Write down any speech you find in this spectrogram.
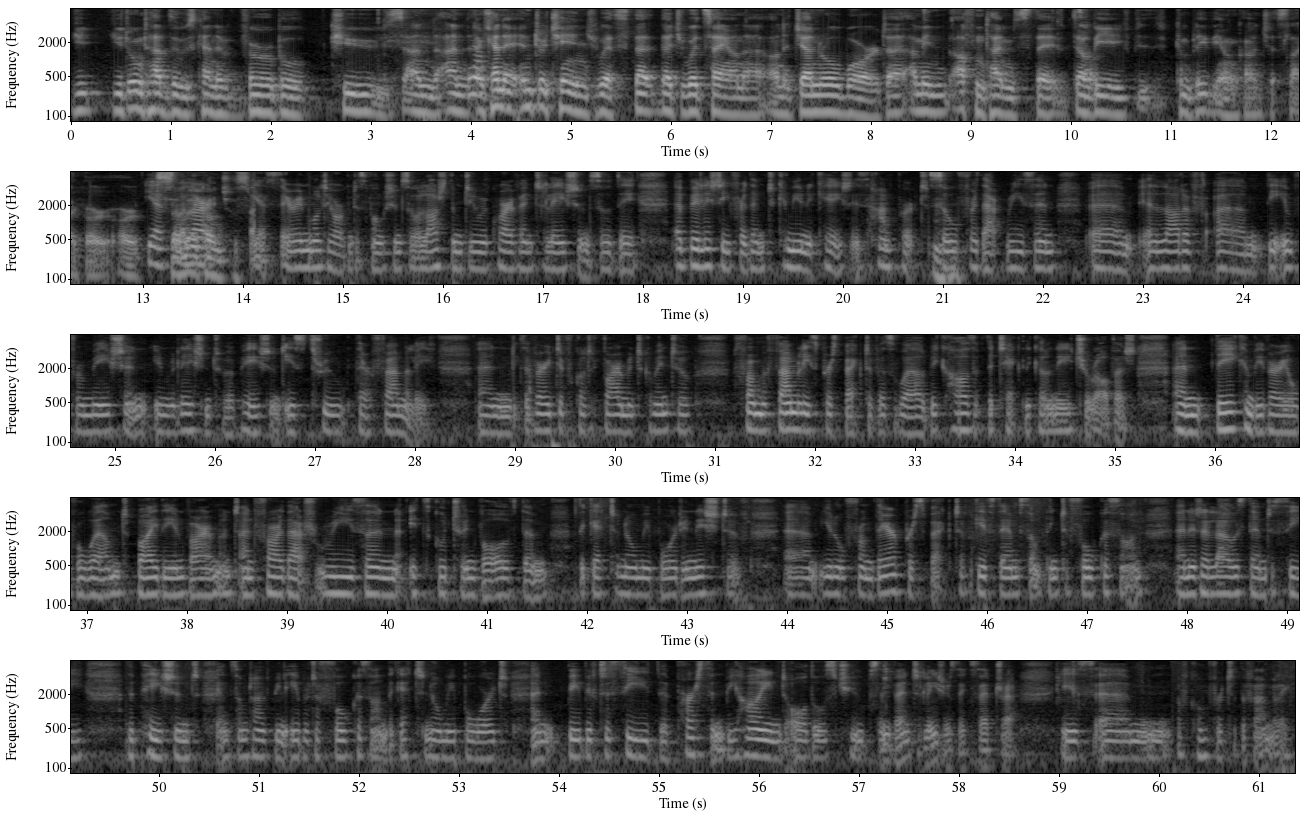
you, you don't have those kind of verbal cues and and, and kind of interchange with that that you would say on a on a general ward. Uh, I mean, oftentimes they they'll so, be completely unconscious, like or or yes, semi-conscious. Well, yes, they're in multi-organ dysfunction, so a lot of them do require ventilation. So the ability for them to communicate is hampered. Mm-hmm. So for that reason, um, a lot of um, the information in relation to a patient is through their family and it's a very difficult environment to come into from a family's perspective as well because of the technical nature of it. And they can be very overwhelmed by the environment and for that reason it's good to involve them. The get to know me board initiative um, you know from their perspective gives them something to focus on and it allows them to see the patient and sometimes being able to focus on the get to know me board and be able to see the person behind all those tubes and ventilators etc is um, of comfort to the family.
